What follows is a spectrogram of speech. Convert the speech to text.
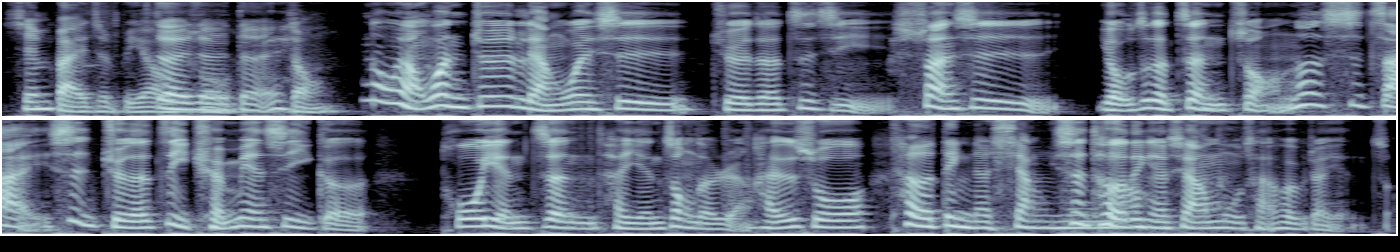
先摆着不要做。对对对，懂。那我想问，就是两位是觉得自己算是有这个症状，那是在是觉得自己全面是一个拖延症很严重的人，还是说特定的项目是特定的项目才会比较严重？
